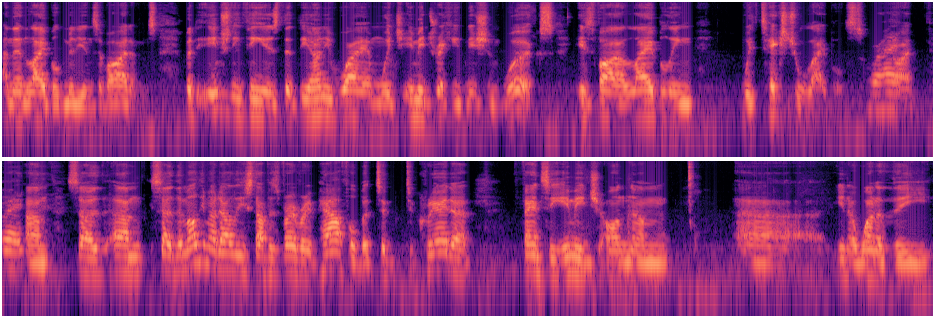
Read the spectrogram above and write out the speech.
and then labeled millions of items. But the interesting thing is that the only way in which image recognition works is via labeling with textual labels. right, right. Um, so, um, so the multimodality stuff is very, very powerful. But to, to create a fancy image on, um, uh, you know, one of the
